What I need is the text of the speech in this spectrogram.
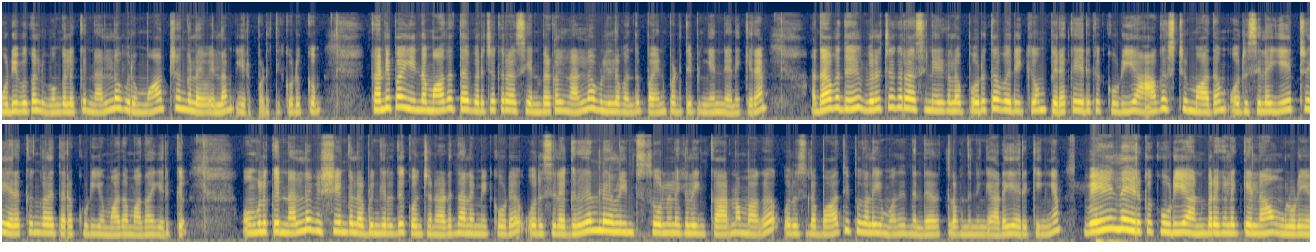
முடிவுகள் உங்களுக்கு நல்ல ஒரு மாற்றங்களை எல்லாம் ஏற்படுத்தி கொடுக்கும். கண்டிப்பாக இந்த மாதத்தை விருச்சகராசி என்பர்கள் நல்ல வழியில் வந்து பயன்படுத்திப்பீங்கன்னு நினைக்கிறேன். அதாவது விருச்சகராசினியர்களை பொறுத்த வரைக்கும் பிறக்க இருக்கக்கூடிய ஆகஸ்ட் மாதம் ஒரு சில ஏற்ற இறக்கங்களை தரக்கூடிய மாதமாக தான் இருக்குது உங்களுக்கு நல்ல விஷயங்கள் அப்படிங்கிறது கொஞ்சம் நடந்தாலுமே கூட ஒரு சில கிரகநிலைகளின் சூழ்நிலைகளின் காரணமாக ஒரு சில பாதிப்புகளையும் வந்து இந்த நேரத்தில் வந்து நீங்கள் அடைய இருக்கீங்க. வேலையில் இருக்கக்கூடிய அன்பர்களுக்கெல்லாம் உங்களுடைய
